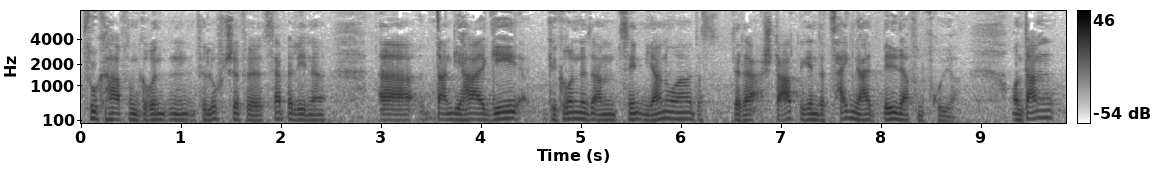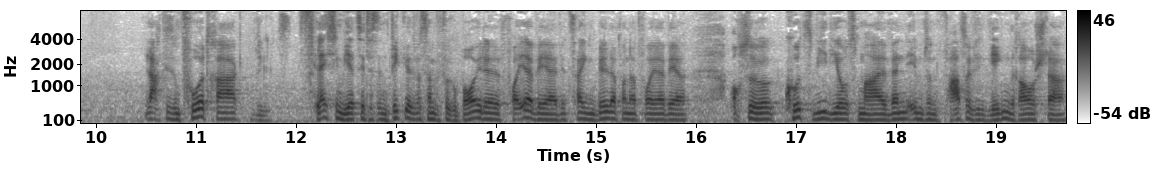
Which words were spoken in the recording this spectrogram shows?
Flughafen gründen für Luftschiffe, Zeppeline. Äh, dann die HLG gegründet am 10. Januar, das, der Start beginnt, da zeigen wir halt Bilder von früher. Und dann nach diesem Vortrag, die Flächen, wie hat sich das entwickelt, was haben wir für Gebäude, Feuerwehr, wir zeigen Bilder von der Feuerwehr, auch so Kurzvideos mal, wenn eben so ein Fahrzeug die Gegend rauscht da.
